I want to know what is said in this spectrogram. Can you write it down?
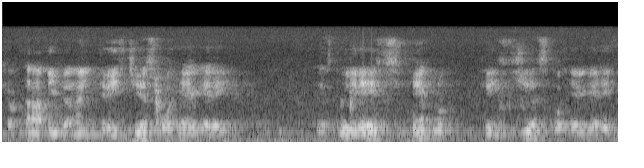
Que é o que está na Bíblia, né? em três dias o reerguerei. Destruireis esse templo, três dias o reerguerei.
